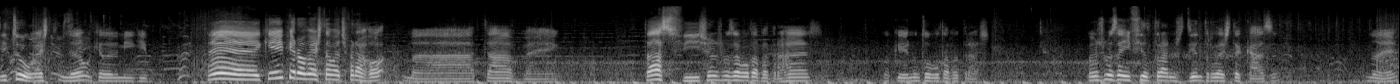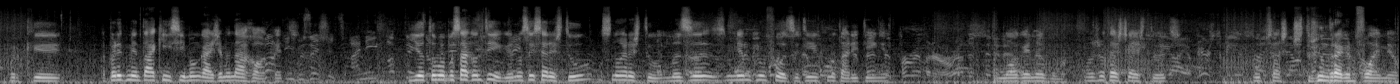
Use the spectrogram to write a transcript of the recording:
E tu? Este... Não, aquele é da minha equipe. Ei, quem é que era o gajo que estava a disparar ro... Mas, tá bem. Está-se fixe, vamos mas a voltar para trás. Ok, eu não estou a voltar para trás. Vamos mas a infiltrar-nos dentro desta casa. Não é? Porque aparentemente está aqui em cima um gajo a mandar rockets. E eu estou-me a passar contigo. Eu não sei se eras tu ou se não eras tu. Mas uh, mesmo que não fosse, eu tinha que matar e tinha. Logo é na boa. Vamos juntar estes gajos todos. Ups, acho que destruí um Dragonfly meu.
